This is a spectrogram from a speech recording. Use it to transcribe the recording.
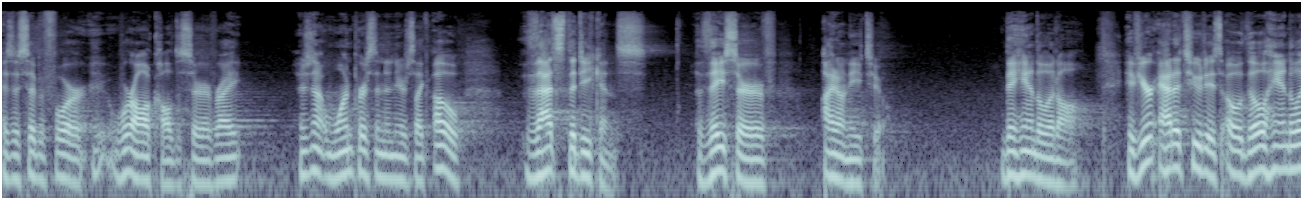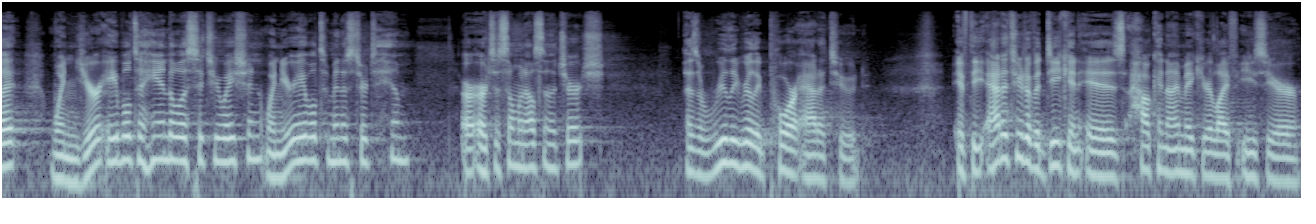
as I said before, we're all called to serve, right? There's not one person in here that's like, oh, that's the deacons. They serve. I don't need to. They handle it all. If your attitude is, oh, they'll handle it, when you're able to handle a situation, when you're able to minister to him or, or to someone else in the church, that's a really, really poor attitude. If the attitude of a deacon is, how can I make your life easier?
